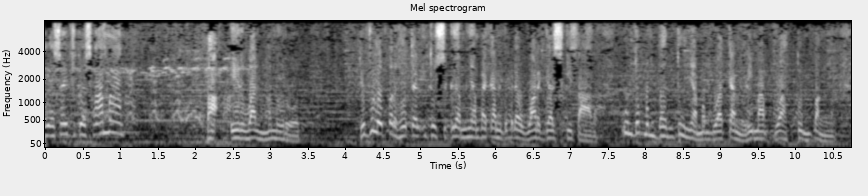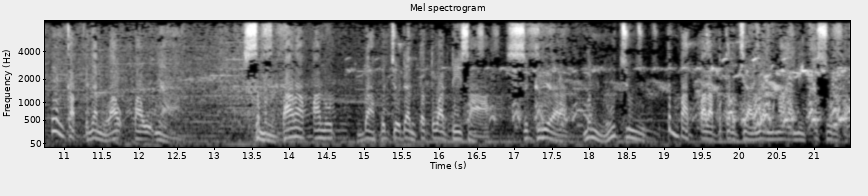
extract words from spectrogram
buah saya juga selamat. Pak Irwan menurut. Developer hotel itu segera menyampaikan kepada warga sekitar untuk membantunya membuatkan lima buah tumpeng lengkap dengan lauk pauknya. Sementara Panut, Mbah Bejo dan tetua desa segera menuju tempat para pekerja yang mengalami kesulitan.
